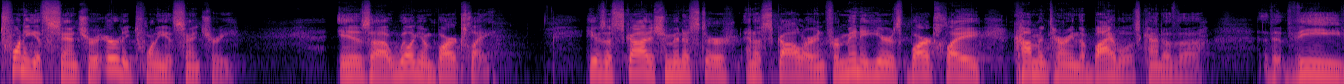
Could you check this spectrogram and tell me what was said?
20th century, early 20th century, is uh, William Barclay. He was a Scottish minister and a scholar, and for many years, Barclay commentating the Bible is kind of the, the, the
